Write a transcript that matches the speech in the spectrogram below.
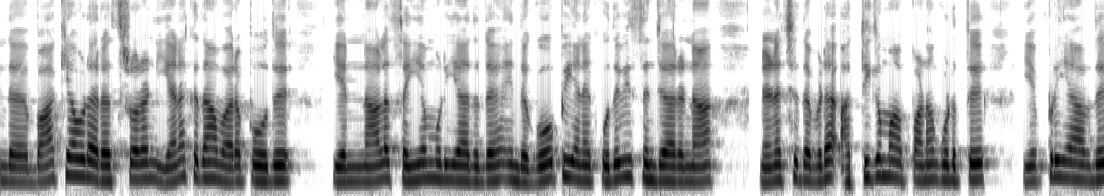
இந்த இந்த பாக்கியாவோட ரெஸ்டாரண்ட் எனக்கு தான் வரப்போகுது. என்னால் செய்ய முடியாததை இந்த கோபி எனக்கு உதவி செஞ்சாருன்னா நினச்சதை விட அதிகமாக பணம் கொடுத்து எப்படியாவது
